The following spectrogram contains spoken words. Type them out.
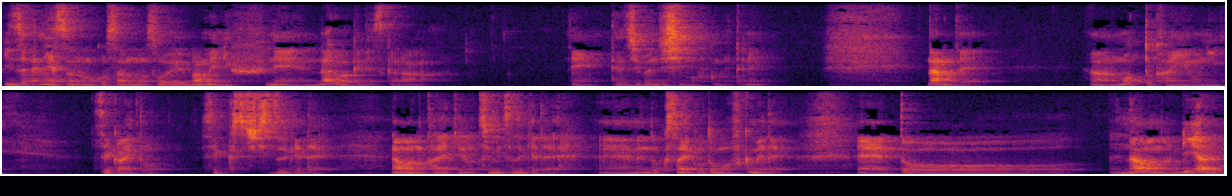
いずれねそのお子さんもそういう場面に、ね、なるわけですから、ね、自分自身も含めてね。なのであのもっと寛容に世界とセックスし続けて生の体験を積み続けてえー、めんどくさいことも含めて、えー、っと、生のリアルを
